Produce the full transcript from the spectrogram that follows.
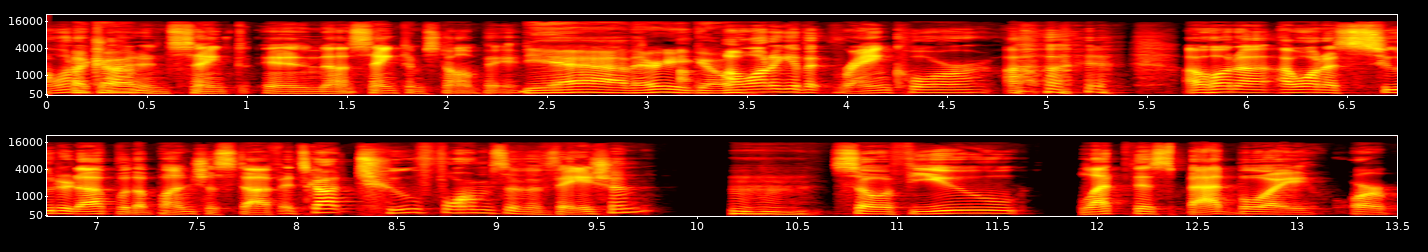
I want to Like, try it um, in Sanct in uh, Sanctum Stompy. Yeah, there you go. I want to give it Rancor. I want to I want to suit it up with a bunch of stuff. It's got two forms of evasion. hmm So if you let this bad boy or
